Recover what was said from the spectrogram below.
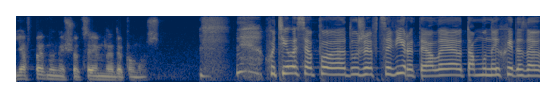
я впевнений, що це їм не допоможе. Хотілося б е, дуже в це вірити, але там у них я не знаю,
